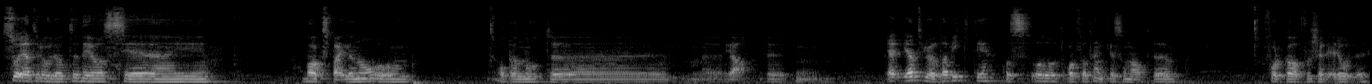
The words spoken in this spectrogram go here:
Så jeg tror at det å se i bakspeilet nå og, og på en måte Ja. Jeg, jeg tror at det er viktig å, å, å tenke sånn at uh, folk har forskjellige roller.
